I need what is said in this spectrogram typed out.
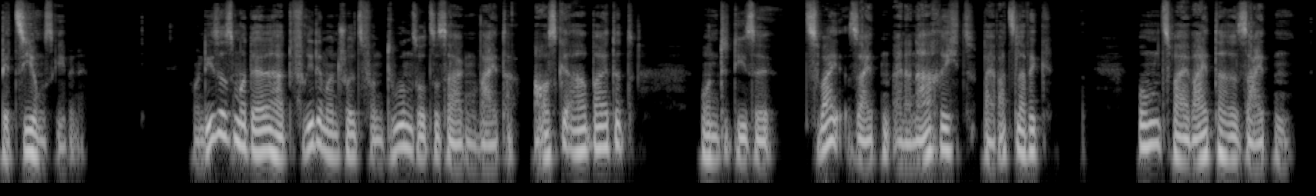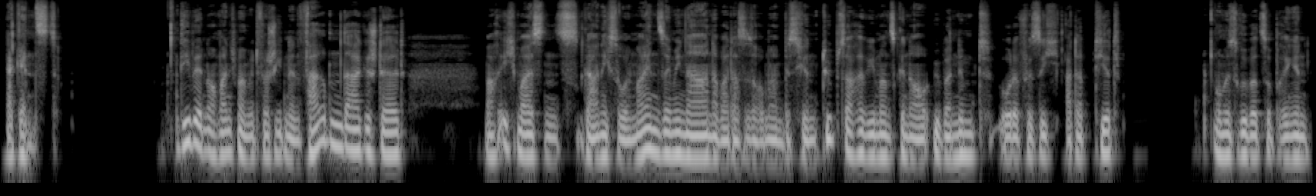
Beziehungsebene. Und dieses Modell hat Friedemann Schulz von Thun sozusagen weiter ausgearbeitet und diese zwei Seiten einer Nachricht bei Watzlawick um zwei weitere Seiten ergänzt. Die werden auch manchmal mit verschiedenen Farben dargestellt. Mache ich meistens gar nicht so in meinen Seminaren, aber das ist auch immer ein bisschen Typsache, wie man es genau übernimmt oder für sich adaptiert, um es rüberzubringen.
